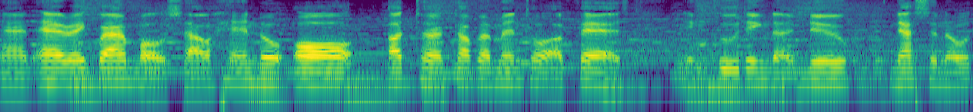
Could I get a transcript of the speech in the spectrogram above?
And Eric Bramble shall handle all other governmental affairs, including the new National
